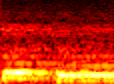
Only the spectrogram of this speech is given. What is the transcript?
Música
